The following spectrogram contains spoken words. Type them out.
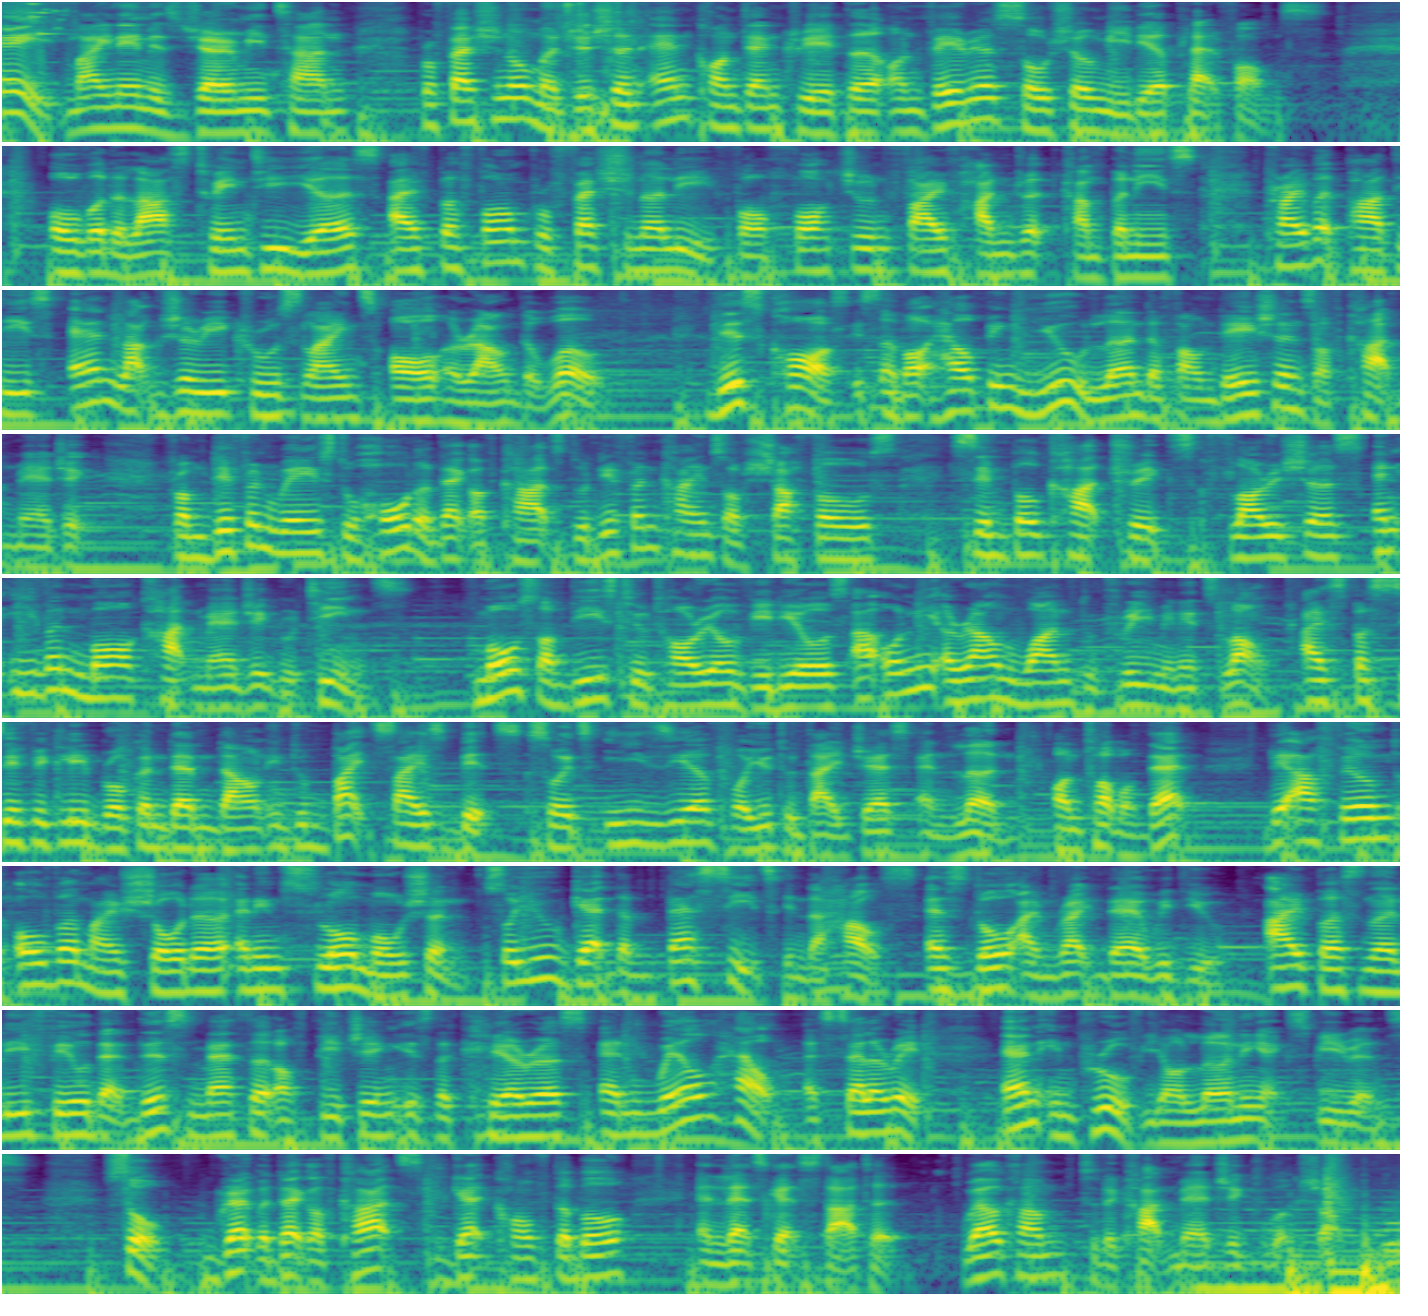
Hey, my name is Jeremy Tan, professional magician and content creator on various social media platforms. Over the last 20 years, I've performed professionally for Fortune 500 companies, private parties, and luxury cruise lines all around the world. This course is about helping you learn the foundations of card magic, from different ways to hold a deck of cards to different kinds of shuffles, simple card tricks, flourishes, and even more card magic routines. Most of these tutorial videos are only around 1 to 3 minutes long. I've specifically broken them down into bite-sized bits so it's easier for you to digest and learn. On top of that, they are filmed over my shoulder and in slow motion, so you get the best seats in the house, as though I'm right there with you. I personally feel that this method of teaching is the clearest and will help accelerate and improve your learning experience. So, grab a deck of cards, get comfortable, and let's get started. Welcome to the Card Magic Workshop.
